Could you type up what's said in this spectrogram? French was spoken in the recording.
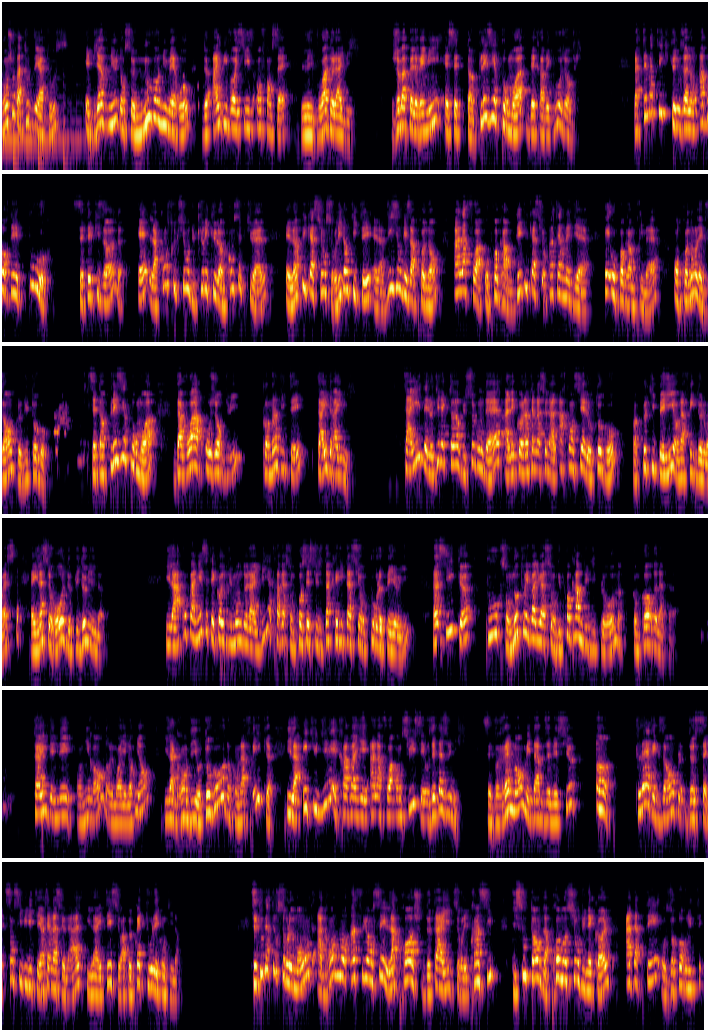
Bonjour à toutes et à tous et bienvenue dans ce nouveau numéro de IB Voices en français, les voix de l'IB. Je m'appelle Rémi et c'est un plaisir pour moi d'être avec vous aujourd'hui. La thématique que nous allons aborder pour cet épisode est la construction du curriculum conceptuel et l'implication sur l'identité et la vision des apprenants, à la fois au programme d'éducation intermédiaire et au programme primaire, en prenant l'exemple du Togo. C'est un plaisir pour moi d'avoir aujourd'hui comme invité Taïd Raimi. Taïd est le directeur du secondaire à l'école internationale Arc-en-Ciel au Togo, un petit pays en Afrique de l'Ouest, et il a ce rôle depuis 2009. Il a accompagné cette école du monde de l'IB à travers son processus d'accréditation pour le PEI, ainsi que pour son auto-évaluation du programme du diplôme comme coordonnateur. Taïd est né en Iran, dans le Moyen-Orient. Il a grandi au Togo, donc en Afrique. Il a étudié et travaillé à la fois en Suisse et aux États-Unis. C'est vraiment, mesdames et messieurs, un clair exemple de cette sensibilité internationale. Il a été sur à peu près tous les continents. Cette ouverture sur le monde a grandement influencé l'approche de Taïd sur les principes qui sous-tendent la promotion d'une école adaptée aux opportunités,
